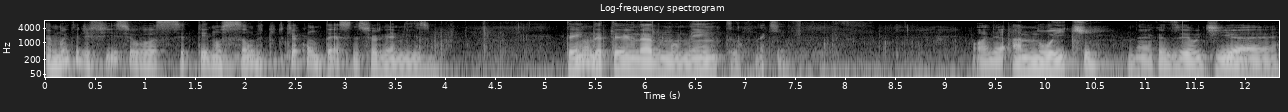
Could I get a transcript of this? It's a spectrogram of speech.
É muito difícil você ter noção de tudo que acontece nesse organismo. Tem um determinado momento aqui. Olha, a noite, né? Quer dizer, o dia é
